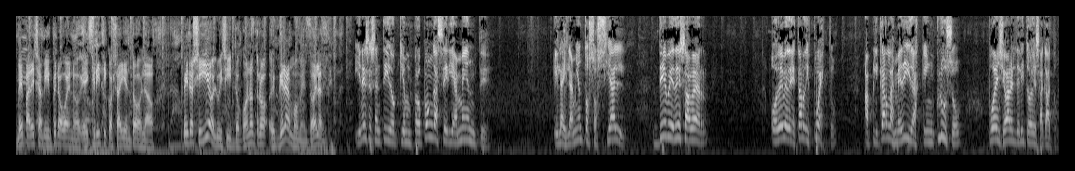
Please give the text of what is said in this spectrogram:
Me parece a mí, pero bueno, eh, críticos hay en todos lados. Pero siguió Luisito con otro eh, gran momento. Adelante. Y en ese sentido, quien proponga seriamente el aislamiento social debe de saber o debe de estar dispuesto a aplicar las medidas que incluso pueden llevar el delito de desacato,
